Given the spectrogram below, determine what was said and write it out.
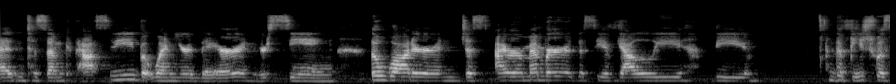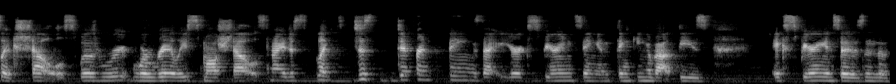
and to some capacity but when you're there and you're seeing the water and just i remember the sea of galilee the the beach was like shells was re- were really small shells. And i just like just different things that you're experiencing and thinking about these experiences and the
